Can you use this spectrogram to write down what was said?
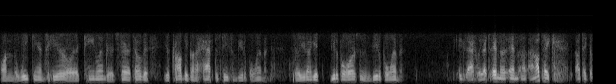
on the weekends here or at Keeneland or at Saratoga, you're probably going to have to see some beautiful women. So you're going to get beautiful horses and beautiful women. Exactly. That's and the, and uh, I'll take I'll take the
